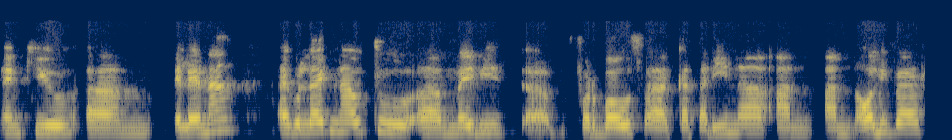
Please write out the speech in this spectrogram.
Thank you, um, Elena. I would like now to uh, maybe uh, for both uh, Katarina and, and Oliver,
